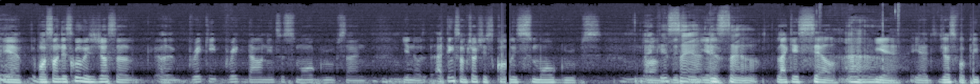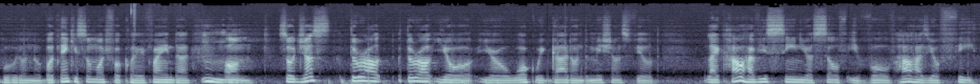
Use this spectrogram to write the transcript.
yeah. But Sunday school is just a, a break it break down into small groups and you know, I think some churches call it small groups. Like Um, a cell. yeah A cell. like a cell. Uh-huh. Yeah, yeah, just for people who don't know. But thank you so much for clarifying that. Mm. Um, so just throughout throughout your your walk with God on the missions field, like how have you seen yourself evolve? How has your faith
